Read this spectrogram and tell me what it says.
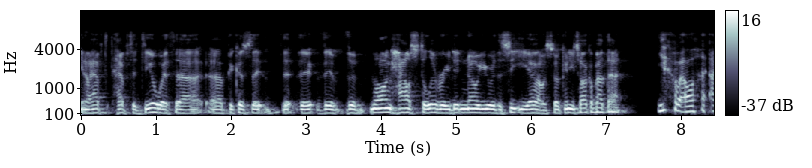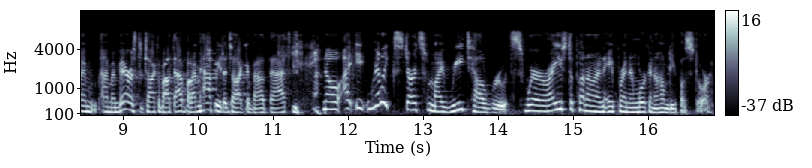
you know, have to have to deal with uh, uh, because the, the the the the wrong house delivery didn't know you were the CEO. So can you talk about that? Yeah, well, I'm I'm embarrassed to talk about that, but I'm happy to talk about that. no, I, it really starts from my retail roots, where I used to put on an apron and work in a Home Depot store,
